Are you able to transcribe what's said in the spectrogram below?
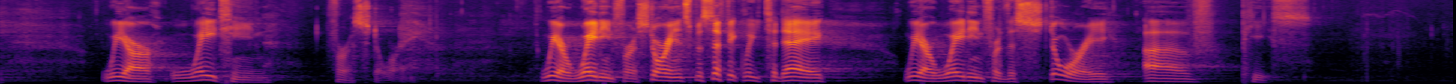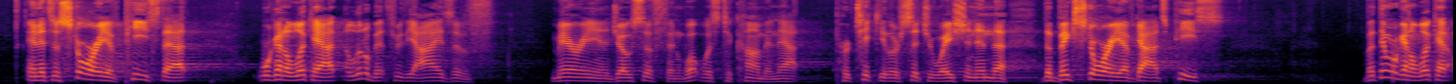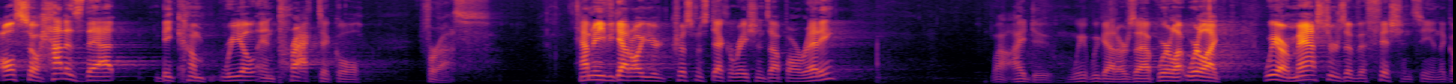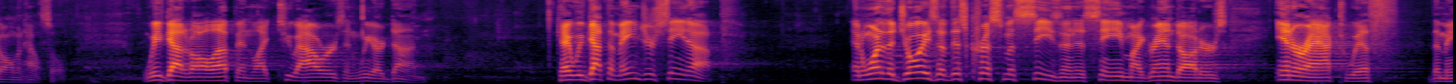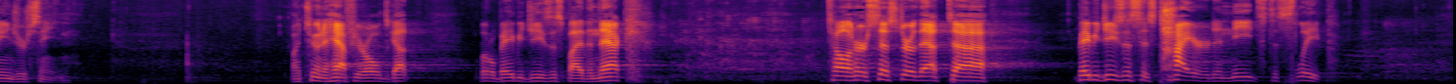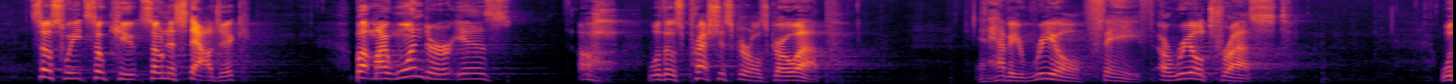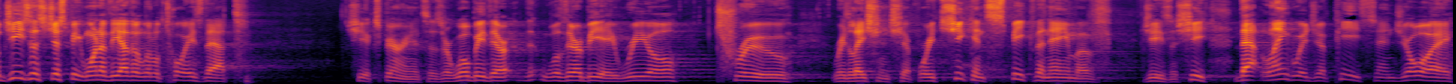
we are waiting for a story. We are waiting for a story, and specifically today, we are waiting for the story of peace. And it's a story of peace that we're going to look at a little bit through the eyes of Mary and Joseph and what was to come in that particular situation in the, the big story of God's peace. But then we're going to look at also how does that become real and practical for us? How many of you got all your Christmas decorations up already? Well, I do. We, we got ours up. We're like, we're like, we are masters of efficiency in the Gallman household. We've got it all up in like two hours and we are done. Okay, we've got the manger scene up. And one of the joys of this Christmas season is seeing my granddaughters interact with the manger scene. My two and a half year old's got little baby Jesus by the neck, telling her sister that uh, baby Jesus is tired and needs to sleep. So sweet, so cute, so nostalgic. But my wonder is oh, will those precious girls grow up? And have a real faith, a real trust? Will Jesus just be one of the other little toys that she experiences? Or will, be there, will there be a real, true relationship where she can speak the name of Jesus? She, that language of peace and joy,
